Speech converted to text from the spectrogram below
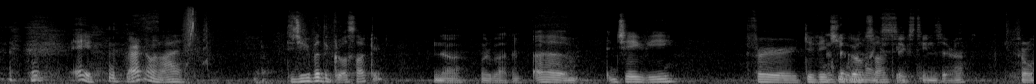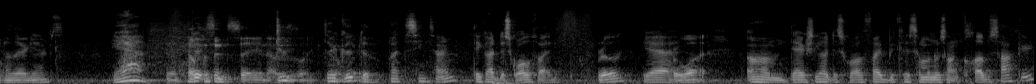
Hey, not gonna lie. Did you hear about the girls soccer? no. What about them? Um, JV for Da Vinci girls like soccer. 16-0 for one of their games. Yeah, that Dude- was insane. I dude, was like, they're no good way. though. But at the same time, they got disqualified. Really? Yeah. For what? Um, they actually got disqualified because someone was on club soccer.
